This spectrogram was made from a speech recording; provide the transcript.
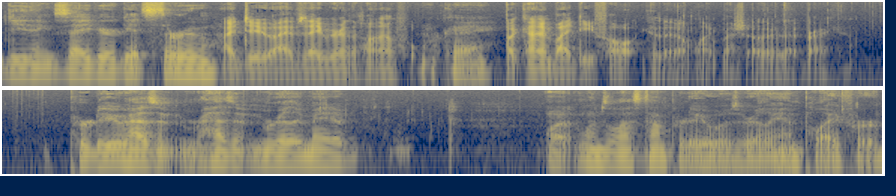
Do you think Xavier gets through? I do. I have Xavier in the final four, Okay. but kind of by default because I don't like much other of that bracket. Purdue hasn't hasn't really made a. What? When's the last time Purdue was really in play for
